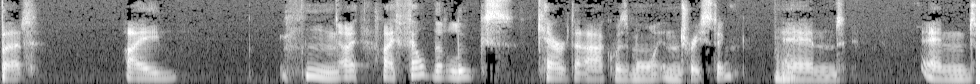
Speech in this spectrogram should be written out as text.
but I, hmm, I I felt that Luke's character arc was more interesting, and and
